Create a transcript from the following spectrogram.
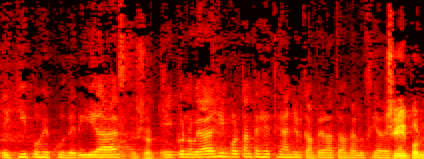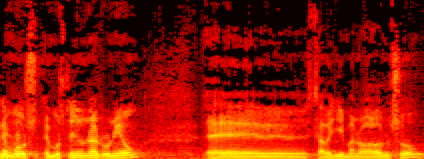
equipos, escuderías, eh, con novedades importantes este año el campeonato de Andalucía. De sí, porque hemos, hemos tenido una reunión eh, estaba allí Manuel Alonso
